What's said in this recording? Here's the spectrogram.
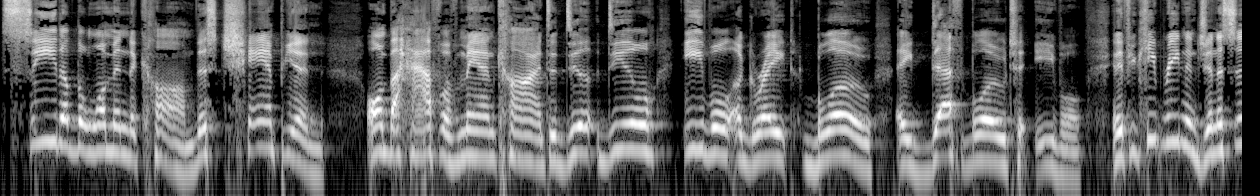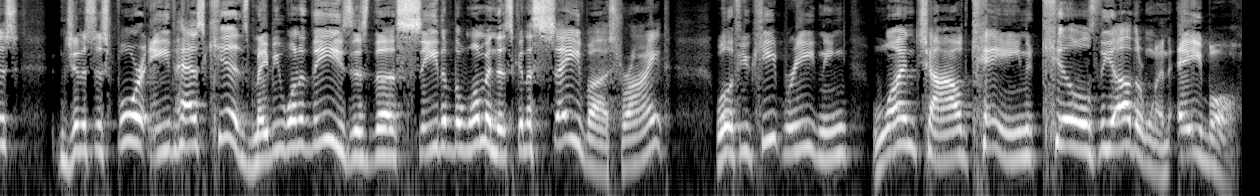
seed of the woman to come, this champion on behalf of mankind to deal, deal evil a great blow, a death blow to evil. And if you keep reading in Genesis, Genesis 4, Eve has kids. Maybe one of these is the seed of the woman that's going to save us, right? Well, if you keep reading, one child, Cain, kills the other one, Abel.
